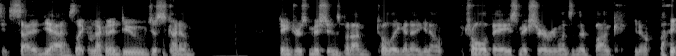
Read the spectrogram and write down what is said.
he decided, yeah, he's like, I'm not going to do just kind of dangerous missions, but I'm totally going to, you know, patrol a base, make sure everyone's in their bunk, you know, by a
